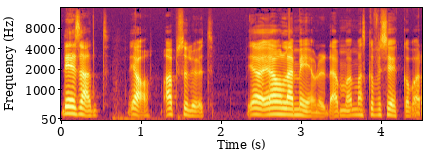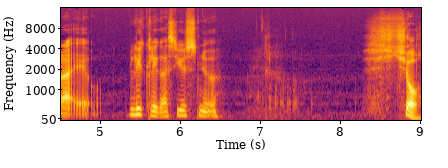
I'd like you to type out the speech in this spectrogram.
Det är sant. Ja, absolut. Jag, jag håller med om det där. Man, man ska försöka vara eh, lyckligast just nu. Ja.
